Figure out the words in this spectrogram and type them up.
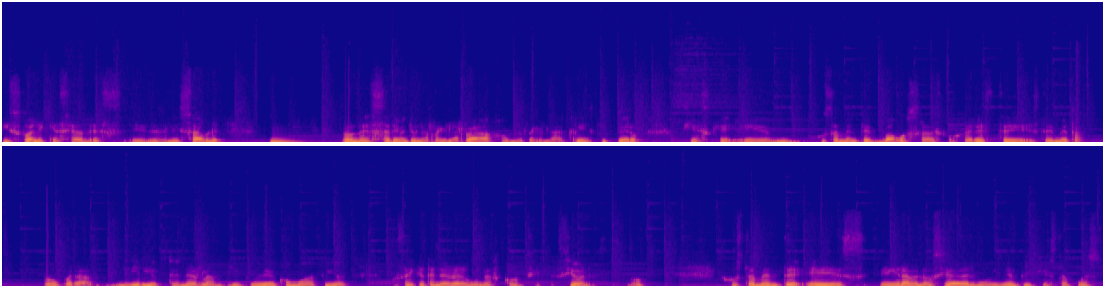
visual y que sea deslizable, no necesariamente una regla Rafa, una regla Krinsky, pero si es que justamente vamos a escoger este, este método para medir y obtener la amplitud acomodativa, pues hay que tener algunas consideraciones, ¿no? Justamente es eh, la velocidad del movimiento y que esta pues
